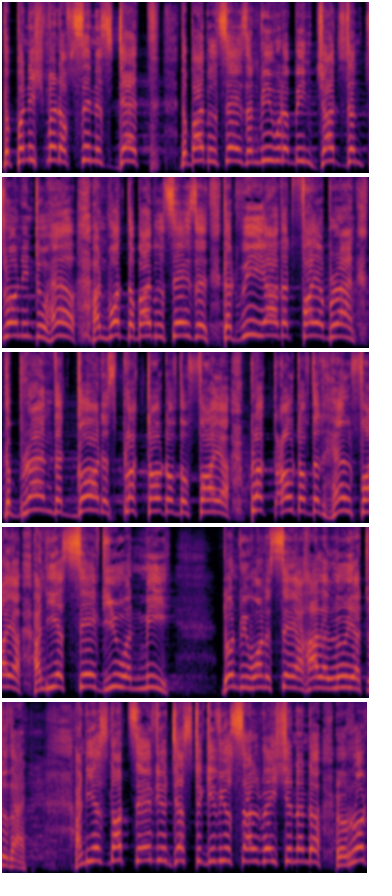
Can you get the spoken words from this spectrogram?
The punishment of sin is death. The Bible says, and we would have been judged and thrown into hell. And what the Bible says is that we are that firebrand, the brand that God has plucked out of the fire, plucked out of that hell fire, and He has saved you and me. Don't we want to say a hallelujah to that? And He has not saved you just to give you salvation and a road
